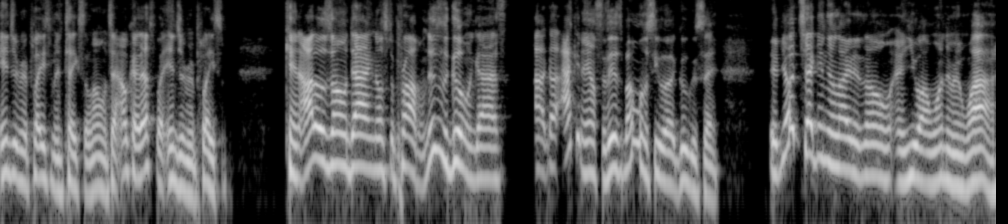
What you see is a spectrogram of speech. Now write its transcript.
engine replacement takes a long time. Okay, that's for engine replacement. Can AutoZone diagnose the problem? This is a good one, guys. I, I can answer this, but I want to see what Google say. If your check engine light is on and you are wondering why,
